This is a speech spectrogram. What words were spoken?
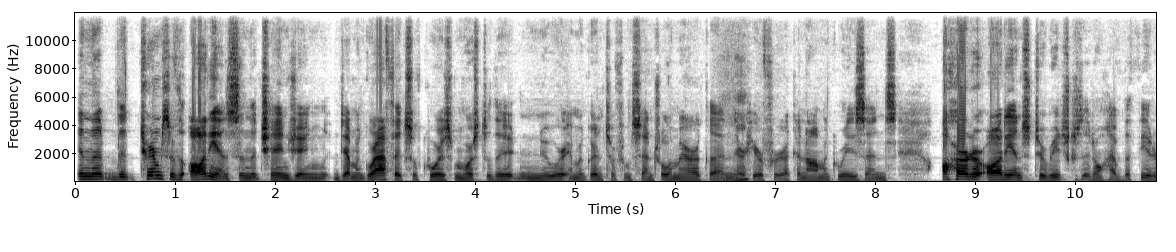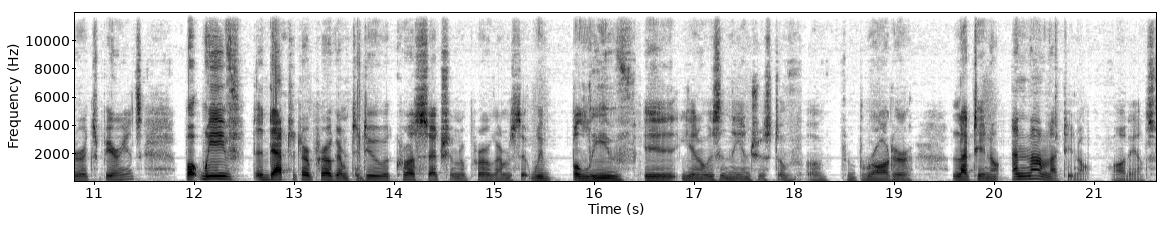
in the, the terms of the audience and the changing demographics, of course, most of the newer immigrants are from Central America and they're mm-hmm. here for economic reasons. A harder audience to reach because they don't have the theater experience. But we've adapted our program to do a cross section of programs that we believe is, you know is in the interest of, of the broader Latino and non-Latino audience.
